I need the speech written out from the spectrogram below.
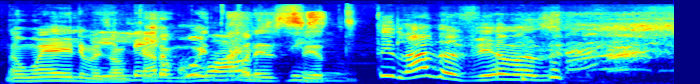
não é ele, mas é um Ele é cara muito parecido. Não tem nada a ver, mas.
